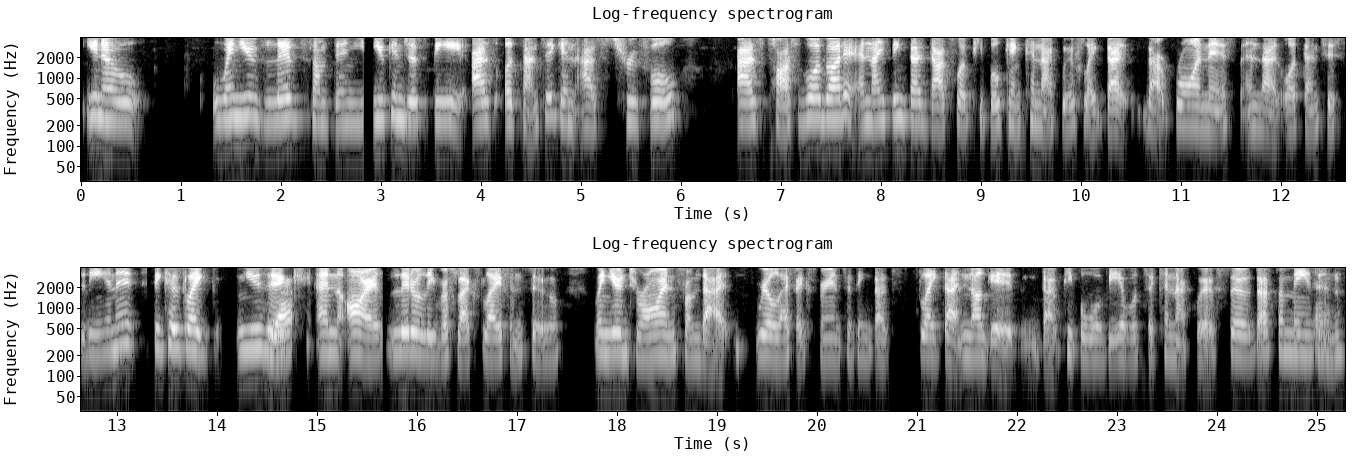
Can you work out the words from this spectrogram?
you know when you've lived something you can just be as authentic and as truthful as possible about it. And i think that that's what people can connect with like that that rawness and that authenticity in it because like music yeah. and art literally reflects life. And so when you're drawn from that real life experience i think that's like that nugget that people will be able to connect with so that's amazing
